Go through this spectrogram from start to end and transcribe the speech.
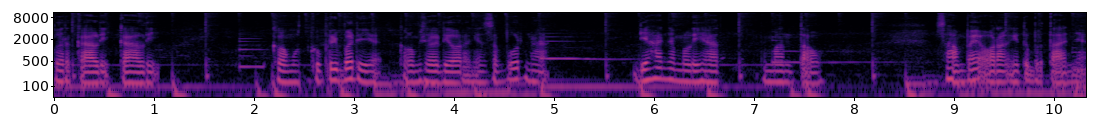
berkali-kali. Kalau menurutku pribadi ya kalau misalnya dia orang yang sempurna dia hanya melihat memantau. Sampai orang itu bertanya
